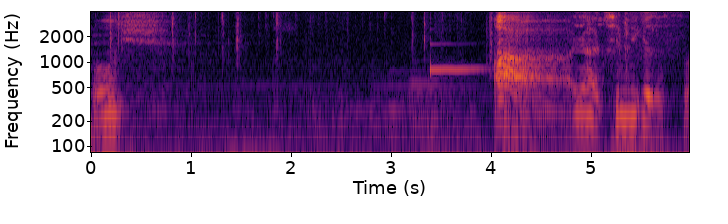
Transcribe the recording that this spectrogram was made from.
오씨 아, 야, 집 이겨졌어.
